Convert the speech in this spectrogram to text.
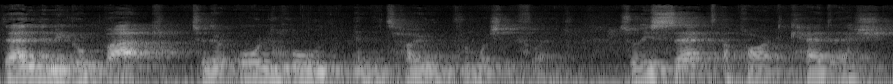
Then they may go back to their own home in the town from which they fled. So they set apart Kadesh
